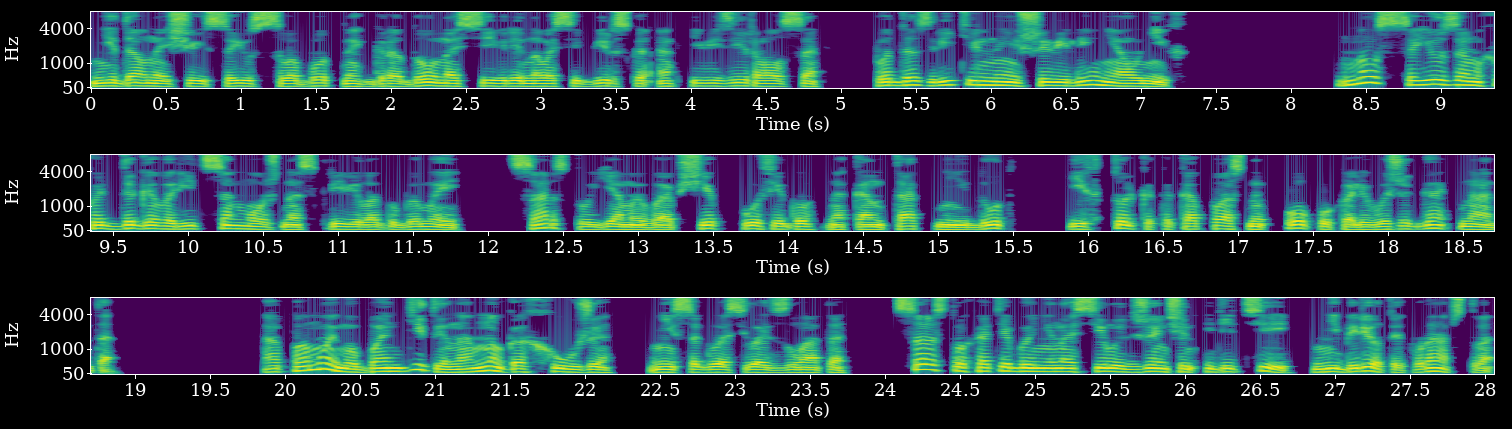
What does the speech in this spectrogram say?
Недавно еще и союз свободных городов на севере Новосибирска активизировался. Подозрительные шевеления у них. «Ну, с союзом хоть договориться можно», – скривила губы Мэй. «Царству ямы вообще пофигу, на контакт не идут. Их только как опасную опухоль выжигать надо». «А по-моему, бандиты намного хуже», – не согласилась Злата. «Царство хотя бы не насилует женщин и детей, не берет их в рабство.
